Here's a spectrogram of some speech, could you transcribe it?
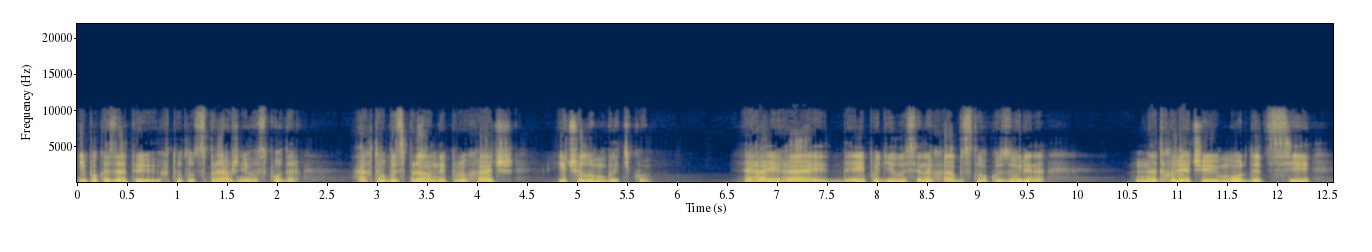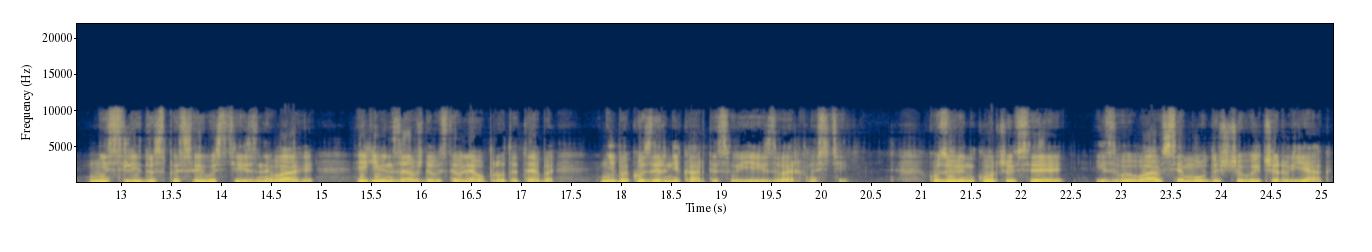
і показати, хто тут справжній господар, а хто безправний прохач і чоломбитько. Гай гай, де й поділося нахабство Кузуріна, над хорячої мордоці ні сліду спесивості і зневаги, які він завжди виставляв проти тебе, ніби козирні карти своєї зверхності. Козурін корчився і звивався, мов дощовий черв'як.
